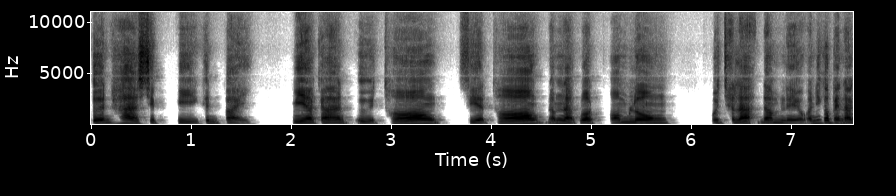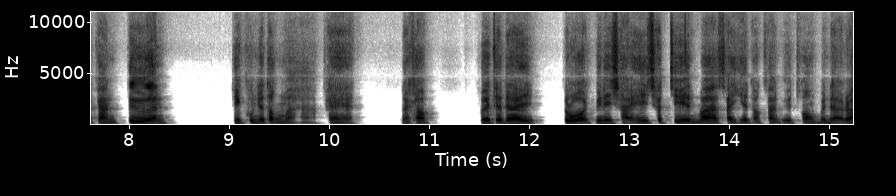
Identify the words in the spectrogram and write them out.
เกิน 50 ปีขึ้นไป มีอาการอืดท้อง เสียดท้อง น้ำหนักลดผอมลงอุจจาระดำเหลว อันนี้ก็เป็นอาการเตือน ที่คุณจะต้องมาหาแพทย์นะครับ เพื่อจะได้ตรวจวินิจฉัยให้ชัดเจนว่าสาเหตุอาการอืดท้องเป็นอะไร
